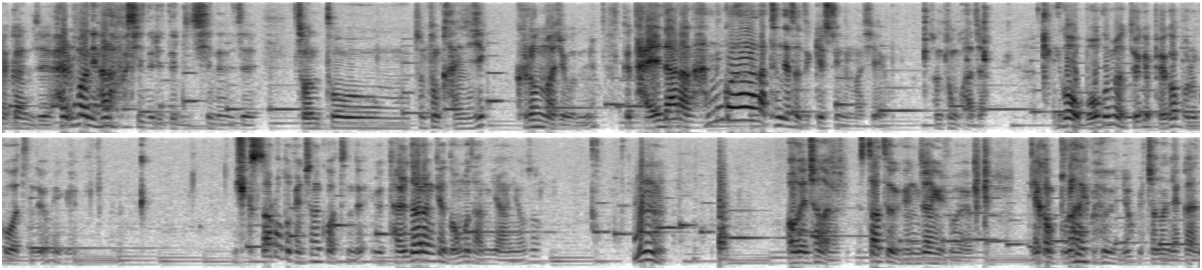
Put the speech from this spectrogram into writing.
약간 이제 할머니 할아버지들이 드시는 이제 전통 전통 간식? 그런 맛이거든요? 그 달달한 한과 같은 데서 느낄 수 있는 맛이에요. 전통 과자. 이거 먹으면 되게 배가 부를 것 같은데요 이게? 식사로도 괜찮을 것 같은데? 달달한 게 너무 단 게 아니어서 음! 어 괜찮아요. 스타트 굉장히 좋아요. 약간 불안했거든요. 저는 약간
